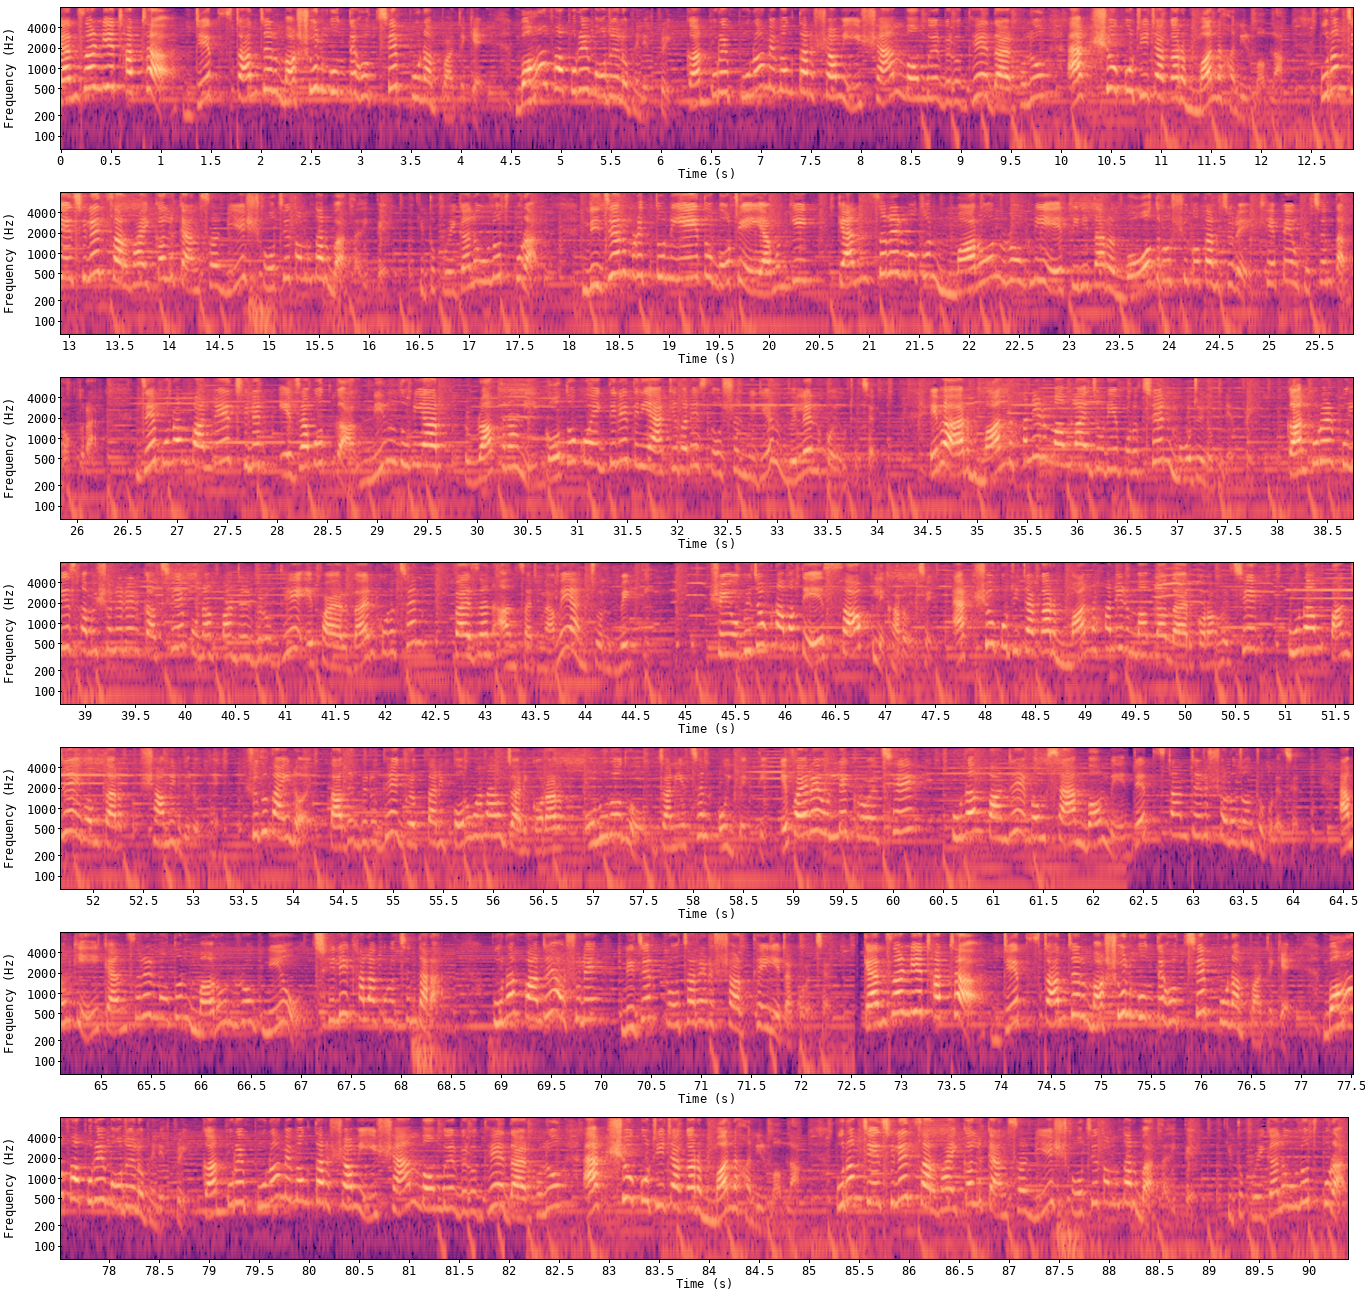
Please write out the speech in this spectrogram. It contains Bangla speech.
ক্যান্সার নিয়ে ঠাট্টা। ডেথ স্টান্টের মাসুল গুনতে হচ্ছে পুনাম পাটেকে। মহাফাপুরে মডেল অভিনেত্রী। কানপুরে পুনম এবং তার স্বামী শ্যাম বম্বের বিরুদ্ধে দায়ের হলো একশো কোটি টাকার মানহানির মামলা। পুনম চেয়েছিলেন সার্ভাইকাল ক্যান্সার নিয়ে সচেতনতার বার্তা দিতে। কিন্তু হয়ে গেল উলট পুরাণ নিজের মৃত্যু নিয়েই তো বটেই এমনকি ক্যান্সারের মতন মারণ রোগ নিয়ে তিনি তার বদ রসিকতার জোরে খেপে উঠেছেন তার ভক্তরা। যে পুনম পান্ডে ছিলেন এযাবৎকাল নীল দুনিয়ার রাতরানী, গত কয়েকদিনে তিনি একেবারে সোশ্যাল মিডিয়ার ভিলেন হয়ে উঠেছেন। এবার মানহানির মামলায় জড়িয়ে পড়েছেন মডেল অভিনেত্রী। কানপুরের পুলিশ কমিশনারের কাছে পুনম পান্ডের বিরুদ্ধে এফআইআর দায়ের করেছেন ফায়জান আনসারি নামে একজন ব্যক্তি। সেই অভিযোগনামাতে সাফ লেখা রয়েছে। একশো কোটি টাকার মানহানির মামলা দায়ের করা হয়েছে পুনাম পাঞ্জে এবং তার স্বামীর বিরুদ্ধে। শুধু তাই নয়, তাদের বিরুদ্ধে গ্রেপ্তারি পরোয়ানাও জারি করার অনুরোধও জানিয়েছেন ওই ব্যক্তি। এফআইআর উল্লেখ রয়েছে, পুনাম পান্ডে এবং স্যাম বম্বে ডেথ স্টান্টের ষড়যন্ত্র করেছে। এমনকি ক্যান্সারের মতন মারণ রোগ নিয়েও ছেলে খেলা করেছেন তারা। পুনাম পান্ডে আসলে নিজের প্রচারের স্বার্থেই এটা করেছে ক্যান্সার নিয়ে ঠাট্টা, ডেথ স্টান্টের মাসুল গুনতে হচ্ছে পুনাম পান্ডেকে। মহাফাপুরে মডেল অভিনেত্রী। কানপুরে পুনম এবং তার স্বামী শ্যাম বম্বের বিরুদ্ধে দায়ের হলো একশো কোটি টাকার মানহানির মামলা। পুনম চেয়েছিলেন সার্ভাইকাল ক্যান্সার নিয়ে সচেতনতার বার্তা দিতে। কিন্তু হয়ে গেল উলট পুরাণ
